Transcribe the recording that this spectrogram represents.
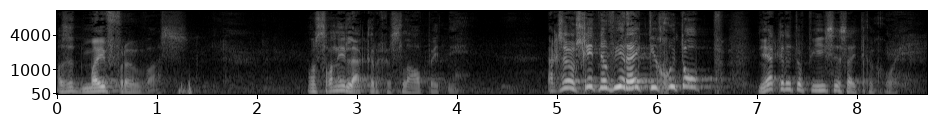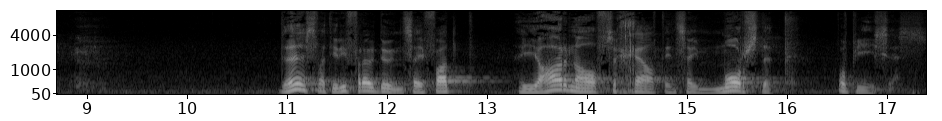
As dit my vrou was. Ons sal nie lekker geslaap het nie. Ek sê skiet nou weer ryk die goed op. Nee, ek het dit op Jesus uitgegooi. Dis wat hierdie vrou doen. Sy vat 'n jaar en 'n half se geld en sy mors dit op Jesus.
